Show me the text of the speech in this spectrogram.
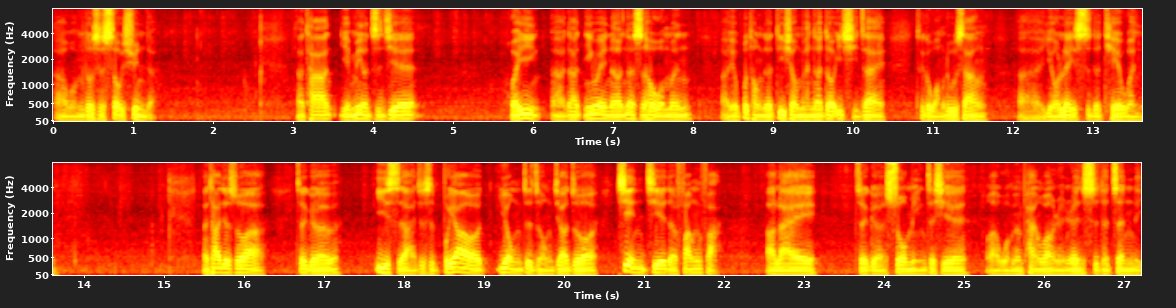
啊，我们都是受训的。那他也没有直接回应啊。那因为呢，那时候我们啊有不同的弟兄们呢，都一起在这个网络上呃有类似的贴文。那他就说啊，这个意思啊，就是不要用这种叫做间接的方法啊来这个说明这些啊我们盼望人认识的真理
